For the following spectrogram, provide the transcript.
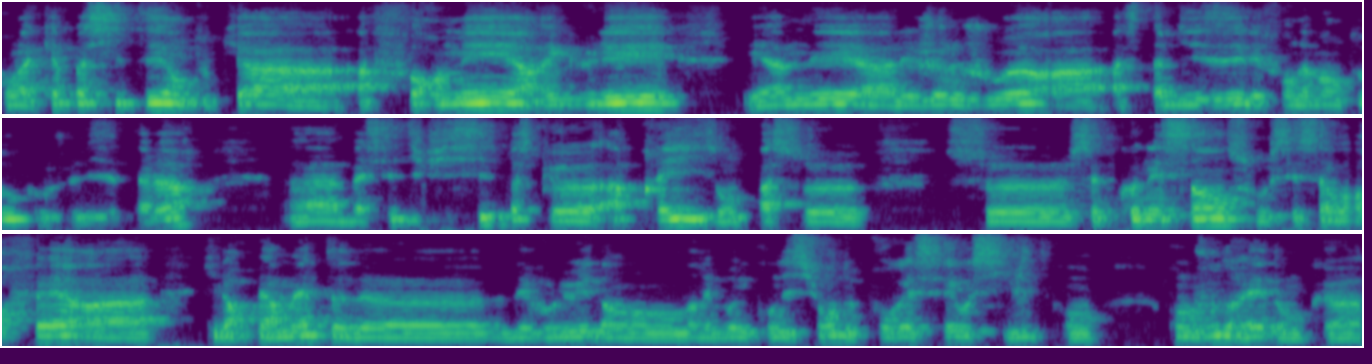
qui la capacité en tout cas à, former, à réguler et amener les jeunes joueurs à, stabiliser les fondamentaux, comme je le disais tout à l'heure, ben, c'est difficile parce qu'après, ils n'ont pas ce, cette connaissance ou ces savoir-faire qui leur permettent d'évoluer dans, les bonnes conditions, de progresser aussi vite qu'on le voudrait. Donc, euh,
